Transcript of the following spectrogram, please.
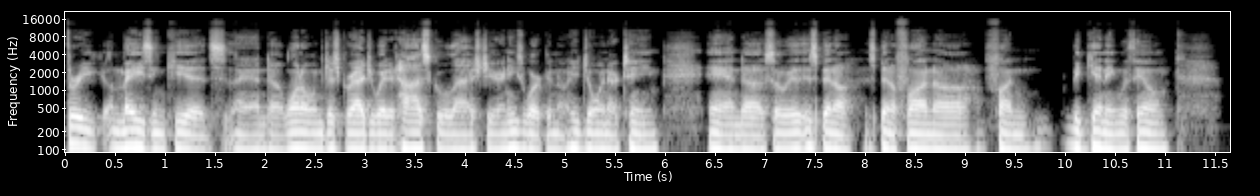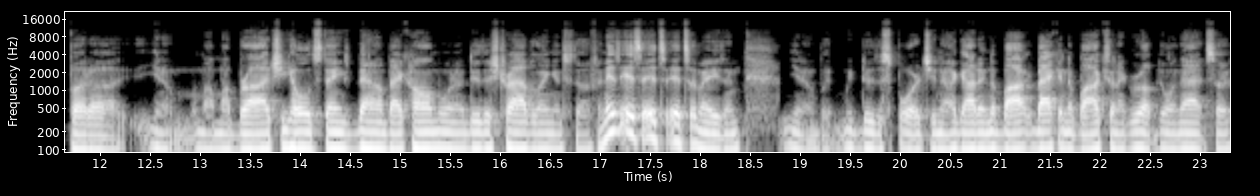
three amazing kids, and uh, one of them just graduated high school last year, and he's working. He joined our team, and uh, so it, has been a it's been a fun uh, fun beginning with him. But, uh, you know, my, my bride, she holds things down back home when I do this traveling and stuff. And it's, it's, it's, it's amazing, you know, but we do the sports, you know, I got in the box, back in the box and I grew up doing that. So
